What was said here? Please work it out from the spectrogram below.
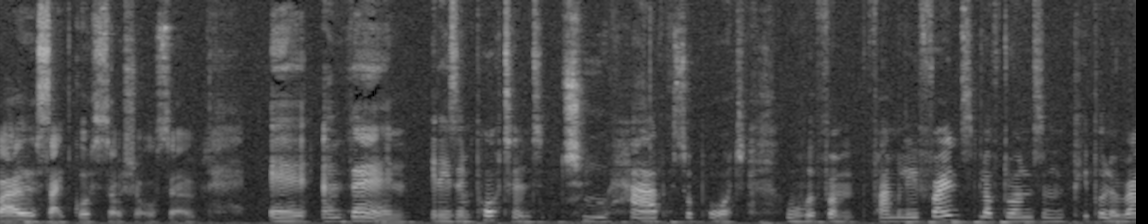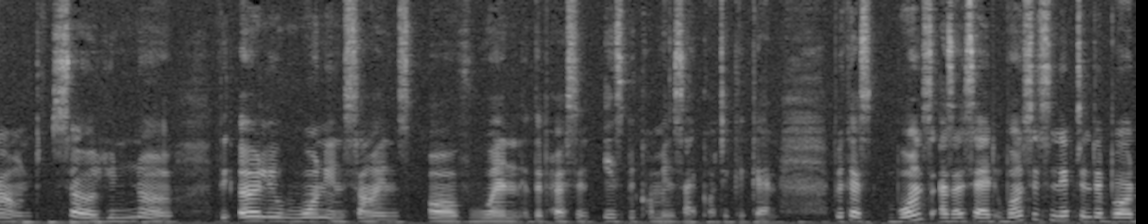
biopsychosocial. So, uh, and then it is important to have support from family, friends, loved ones, and people around so you know the early warning signs of when the person is becoming psychotic again. Because once, as I said, once it's nipped in the bud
